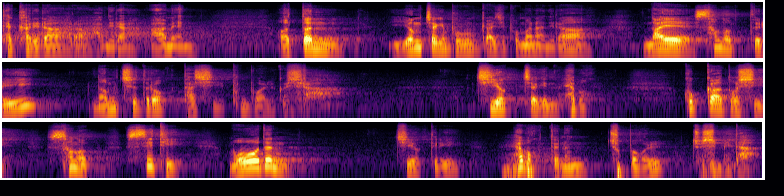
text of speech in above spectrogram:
택하리라 하라 하니라. 아멘. 어떤 영적인 부분까지뿐만 아니라 나의 성읍들이 넘치도록 다시 풍부할 것이라. 지역적인 회복, 국가, 도시, 성읍, 시티, 모든 지역들이 회복되는 축복을 주십니다.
